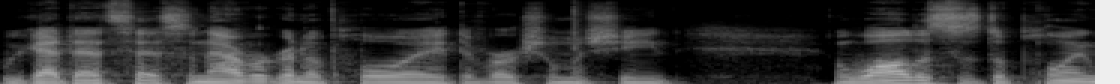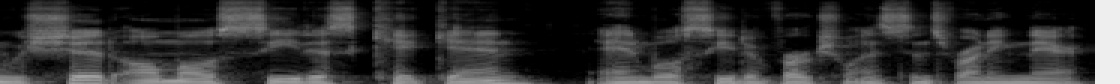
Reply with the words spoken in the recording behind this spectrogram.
we got that set. So now we're going to deploy the virtual machine. And while this is deploying, we should almost see this kick in and we'll see the virtual instance running there.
